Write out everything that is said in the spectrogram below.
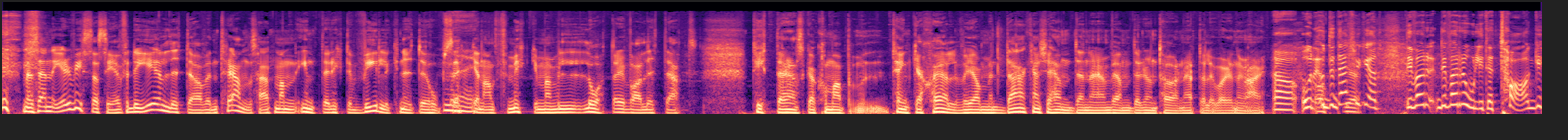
Men sen är det vissa serier, för det är lite av en trend, så här, att man inte riktigt vill knyta ihop Nej. säcken allt för mycket. Man vill låta det vara lite att tittaren ska komma tänka själv, ja men det där kanske hände när den vände runt hörnet, eller vad det nu är. Ja, och, och det där tycker jag att det var, det var roligt ett tag,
